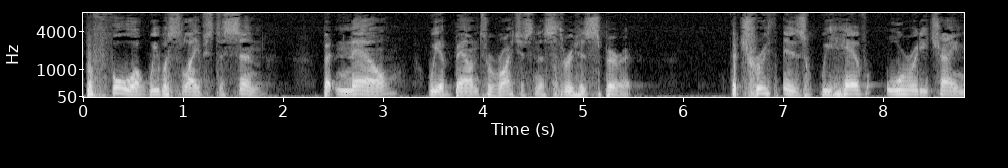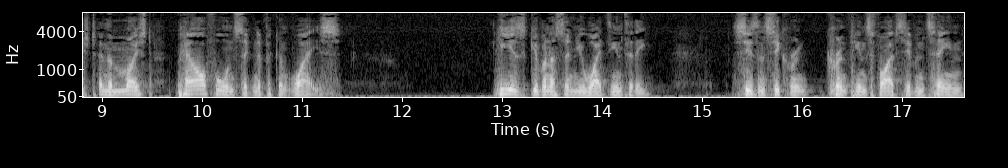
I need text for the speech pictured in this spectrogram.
Before, we were slaves to sin, but now we are bound to righteousness through His Spirit. The truth is, we have already changed in the most powerful and significant ways. He has given us a new identity says in 2 Corinthians 5:17,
